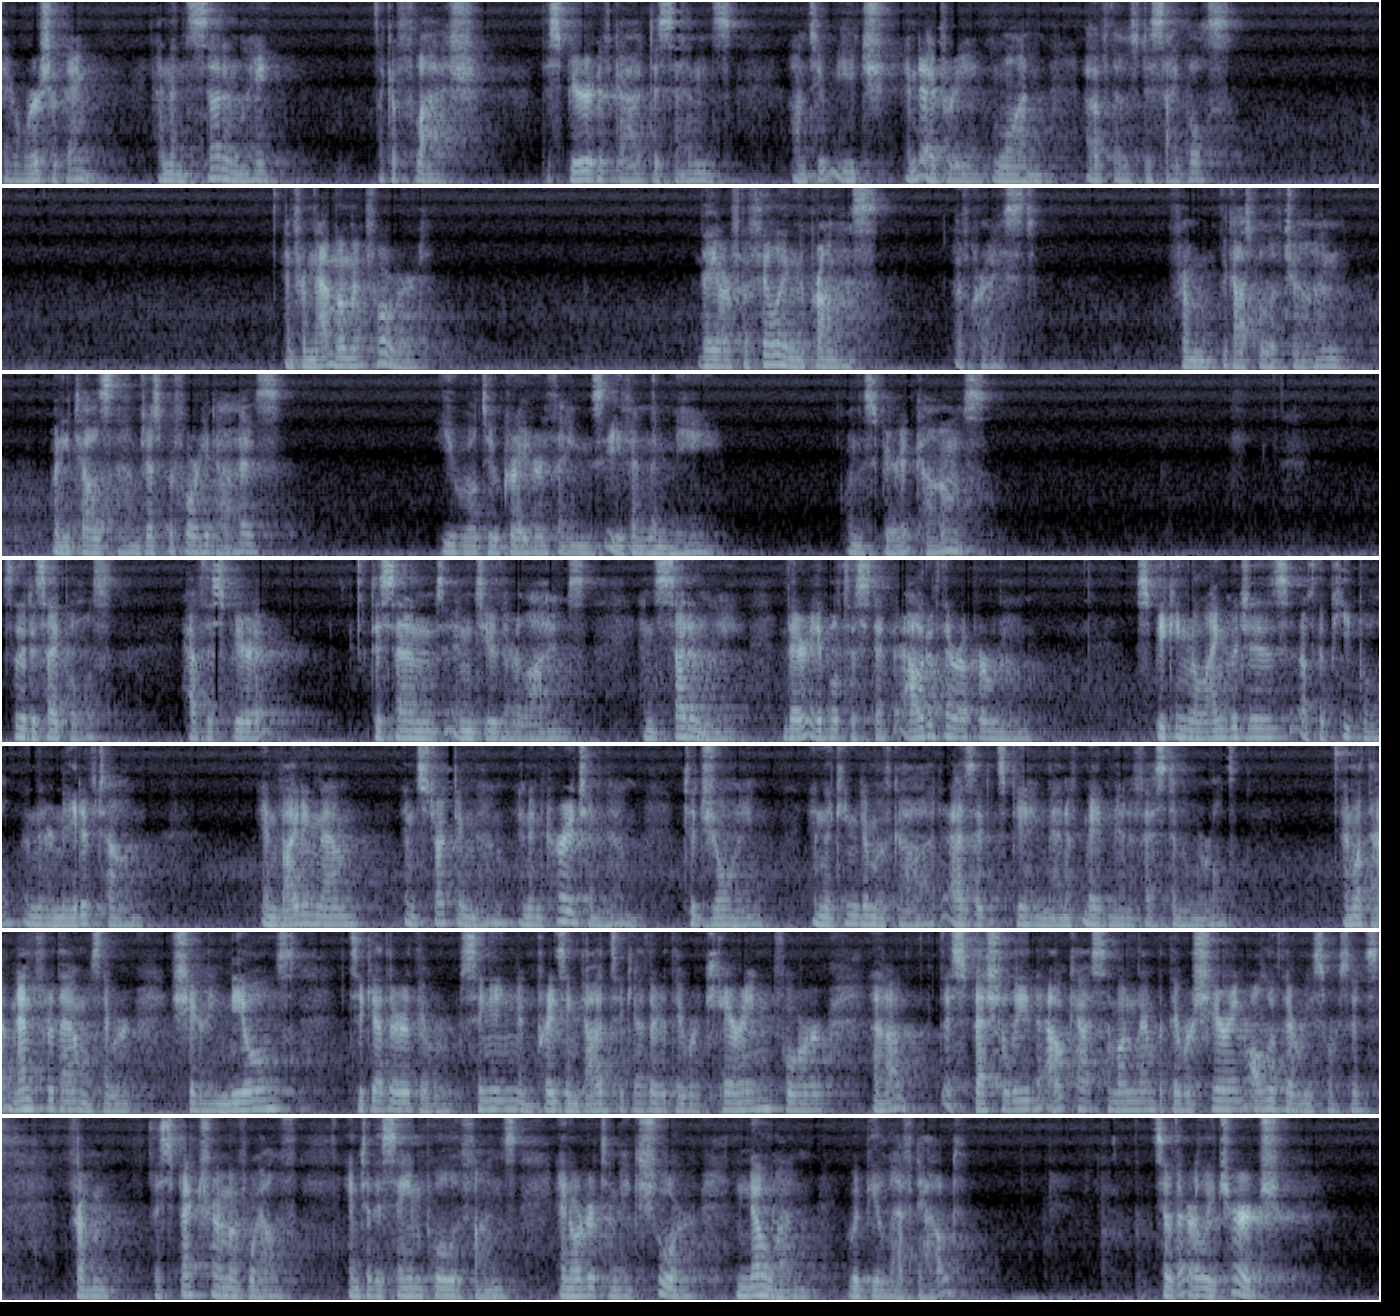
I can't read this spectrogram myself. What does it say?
They're worshiping. And then suddenly, like a flash, the Spirit of God descends onto each and every one of those disciples. And from that moment forward, they are fulfilling the promise of Christ from the Gospel of John when he tells them just before he dies, You will do greater things even than me when the Spirit comes. So the disciples have the Spirit descend into their lives, and suddenly they're able to step out of their upper room, speaking the languages of the people in their native tongue, inviting them, instructing them, and encouraging them to join in the kingdom of God as it's being manif- made manifest in the world. And what that meant for them was they were sharing meals together, they were singing and praising God together, they were caring for uh, especially the outcasts among them, but they were sharing all of their resources from the spectrum of wealth into the same pool of funds in order to make sure no one would be left out. So the early church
